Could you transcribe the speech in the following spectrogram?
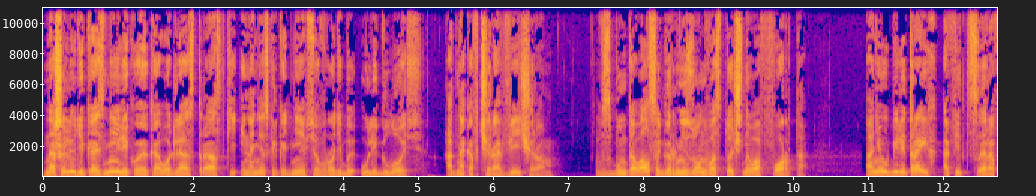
Наши люди казнили кое-кого для острастки, и на несколько дней все вроде бы улеглось. Однако вчера вечером взбунтовался гарнизон Восточного форта. Они убили троих офицеров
